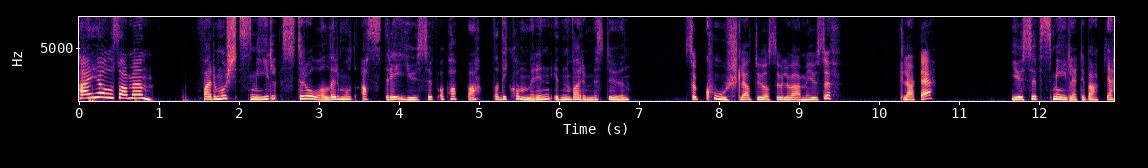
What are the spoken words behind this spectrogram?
Hei, alle sammen! Farmors smil stråler mot Astrid, Yusuf og pappa da de kommer inn i den varme stuen. Så koselig at du også ville være med, Yusuf. Klart det. Yusuf smiler tilbake.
